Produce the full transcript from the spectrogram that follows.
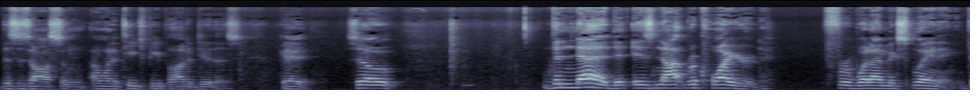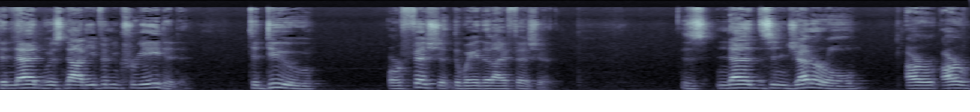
this is awesome. I want to teach people how to do this. Okay, so the Ned is not required for what I'm explaining. The Ned was not even created to do or fish it the way that I fish it. Neds in general are are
